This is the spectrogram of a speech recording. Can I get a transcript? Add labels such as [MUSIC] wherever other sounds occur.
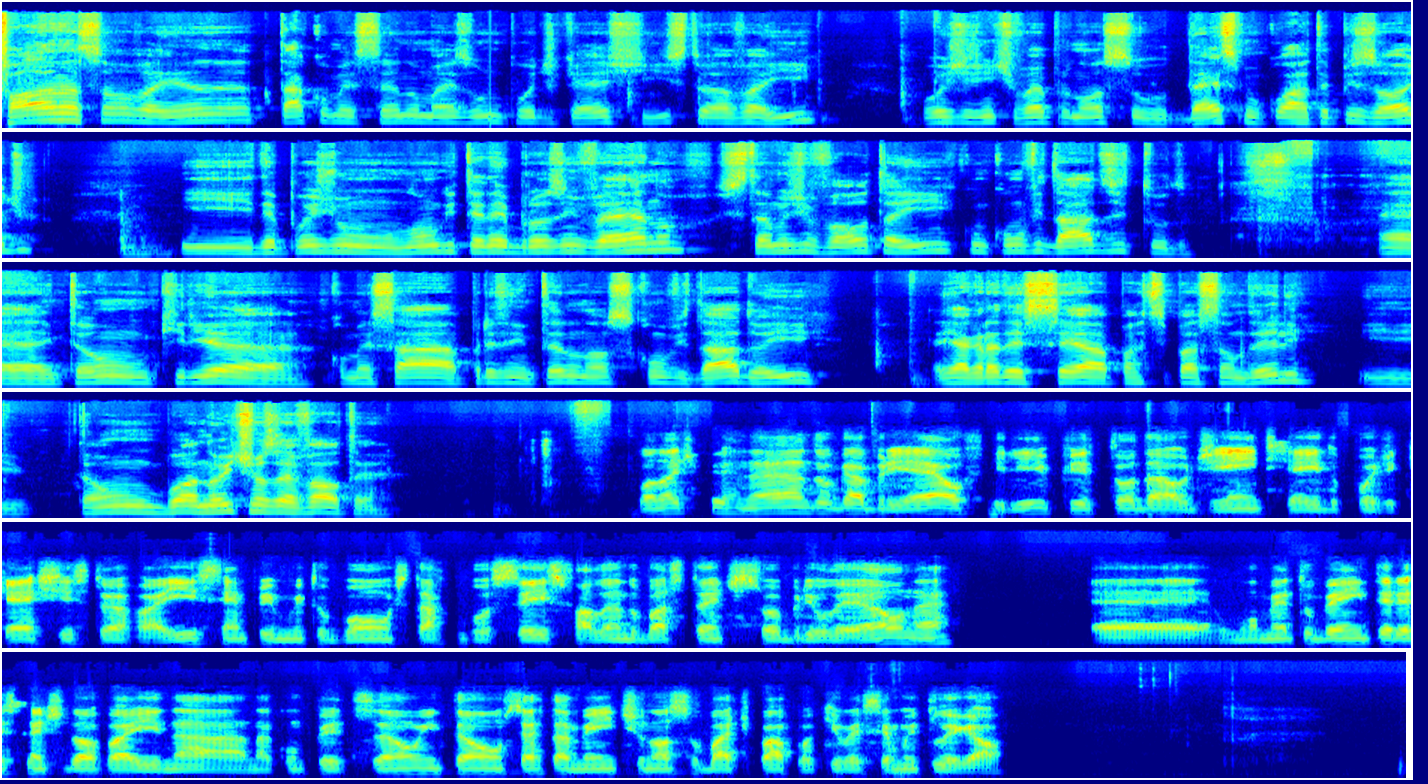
Fala nação havaiana, tá começando mais um podcast Isto é Havaí. Hoje a gente vai para o nosso 14 episódio e depois de um longo e tenebroso inverno, estamos de volta aí com convidados e tudo. É, então, queria começar apresentando o nosso convidado aí e agradecer a participação dele. E, então, boa noite, José Walter. Boa noite, Fernando, Gabriel, Felipe, toda a audiência aí do podcast Isto é Havaí. Sempre muito bom estar com vocês, falando bastante sobre o Leão, né? É um momento bem interessante do Havaí na, na competição, então certamente o nosso bate-papo aqui vai ser muito legal.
